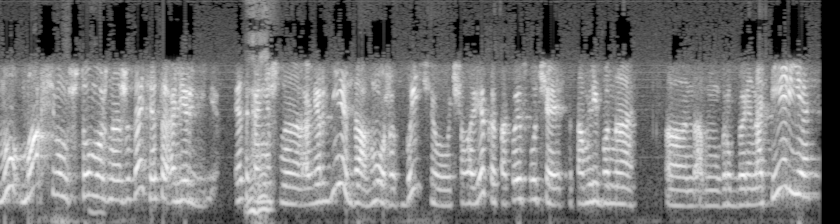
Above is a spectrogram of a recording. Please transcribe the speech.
Ну, максимум, что можно ожидать, это аллергия. Это, Мгм. конечно, аллергия, да, может быть, у человека такое случается. Там либо на, э, там, грубо говоря, на перья,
